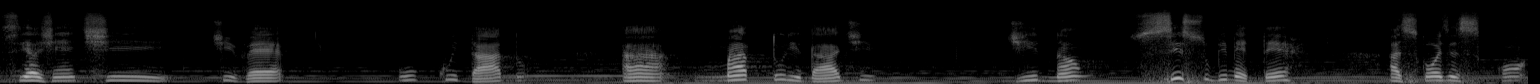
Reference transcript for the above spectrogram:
se a gente tiver o cuidado, a maturidade de não se submeter às coisas com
